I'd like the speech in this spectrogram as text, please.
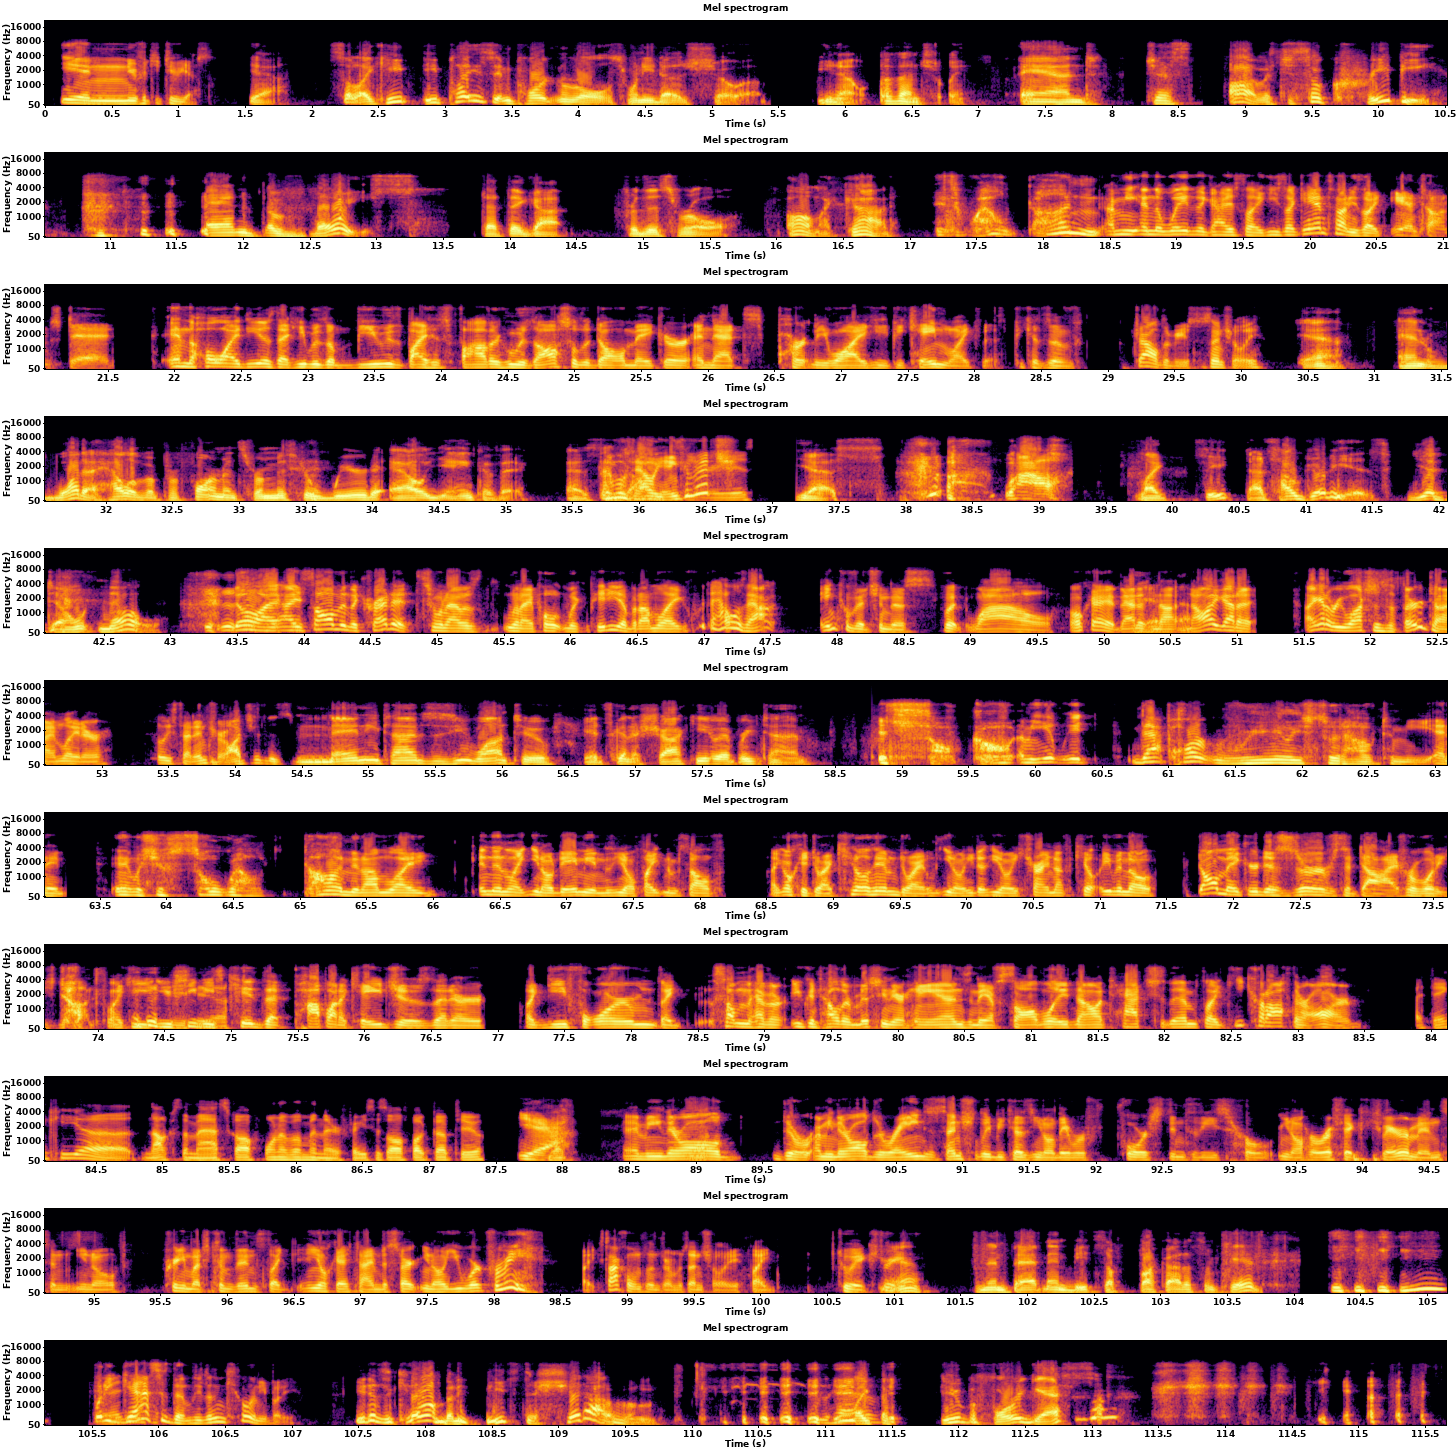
In New Fifty Two, yes. yeah so like he he plays important roles when he does show up you know eventually and just oh, it was just so creepy. and the voice that they got for this role. Oh my god. It's well done. I mean, and the way the guy's like, he's like, Anton, he's like, Anton's dead. And the whole idea is that he was abused by his father, who was also the doll maker, and that's partly why he became like this, because of child abuse, essentially. Yeah. And what a hell of a performance from Mr. Weird Al Yankovic as That was Al doll. Yankovic? Serious. Yes. wow. Like, see, that's how good he is. You don't know. No, I, I saw him in the credits when I was when I pulled Wikipedia, but I'm like, who the hell is Al Yankovic in this? But wow, okay, that is not. Now I gotta I gotta rewatch this a third time later. At least that intro. Watch it as many times as you want to. It's going to shock you every time. It's so good. I mean, it, it that part really stood out to me, and it and it was just so well done. And I'm like, and then like you know, Damien, you know, fighting himself. Like, okay, do I kill him? Do I, you know, he you know, he's trying not to kill, even though Dollmaker deserves to die for what he's done. Like, he, you see these kids that pop out of cages that are like deformed. Like, some of them have, a, you can tell they're missing their hands and they have saw blades now attached to them. It's like he cut off their arm. I think he uh knocks the mask off one of them, and their face is all fucked up too. Yeah. I mean, they're all. Der- I mean, they're all deranged essentially because you know they were forced into these hor- you know horrific experiments and you know pretty much convinced like "Yeah, okay time to start you know you work for me like Stockholm syndrome essentially like to an Yeah. extreme. And then Batman beats the fuck out of some kid. but he gasses them. He doesn't kill anybody. He doesn't kill him, but he beats the shit out of him. Like the few before he gasses him? yeah,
